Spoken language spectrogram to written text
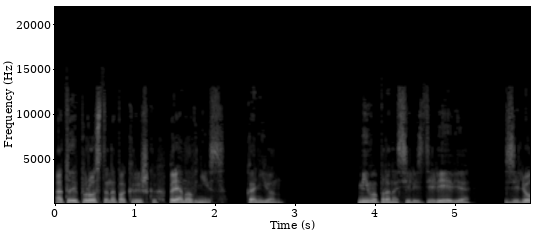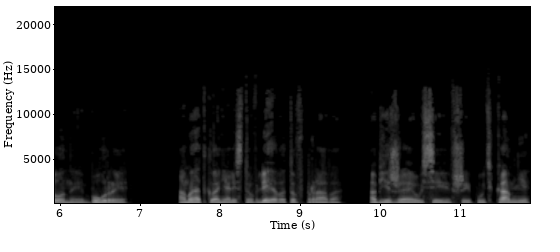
а то и просто на покрышках, прямо вниз, в каньон. Мимо проносились деревья, зеленые, бурые, а мы отклонялись то влево, то вправо, объезжая усеявшие путь камни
